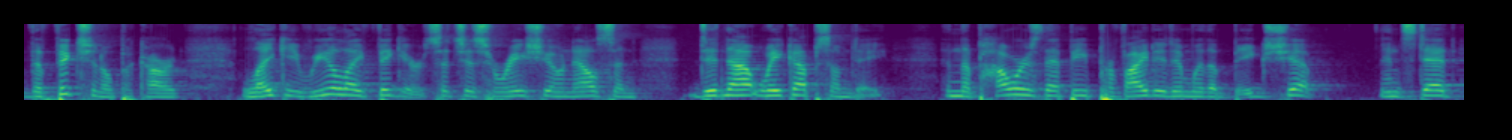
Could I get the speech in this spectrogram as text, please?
The fictional Picard, like a real life figure such as Horatio Nelson, did not wake up someday, and the powers that be provided him with a big ship. Instead,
